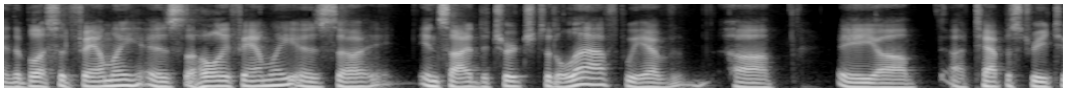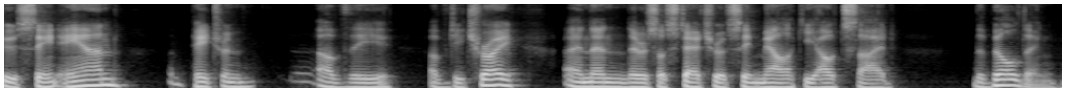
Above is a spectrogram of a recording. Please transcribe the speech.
And the Blessed Family is the Holy Family is uh, inside the church to the left. We have uh, a, uh, a, tapestry to Saint Anne, patron of the of Detroit, and then there's a statue of Saint Malachy outside the building.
